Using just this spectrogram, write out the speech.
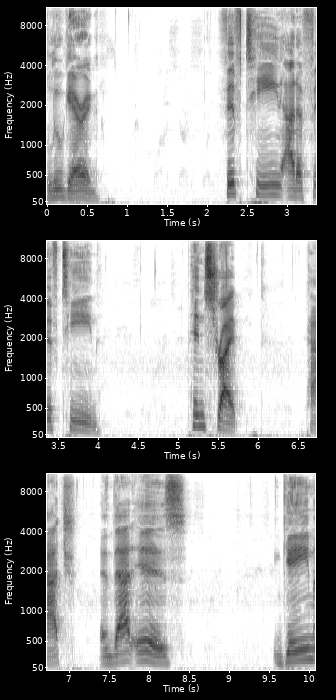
Lou Gehrig. 15 out of 15. Pinstripe patch. And that is game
